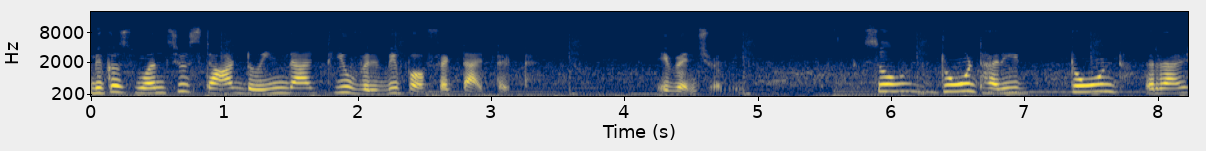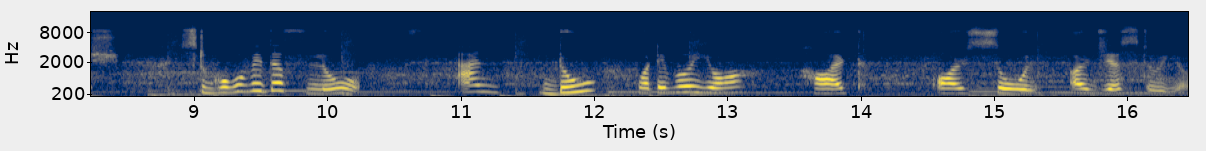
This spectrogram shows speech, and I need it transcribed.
because once you start doing that, you will be perfect at it eventually. So don't hurry, don't rush, just go with the flow and do whatever your heart or soul urges to you.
